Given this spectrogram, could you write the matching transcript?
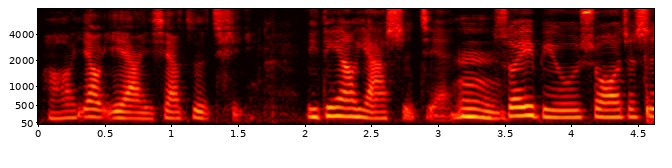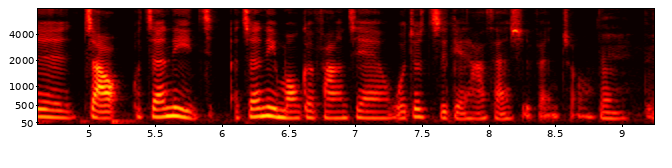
好，要压一下日期。一定要压时间。嗯，所以比如说就是找整理整理某个房间，我就只给他三十分钟。对对，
